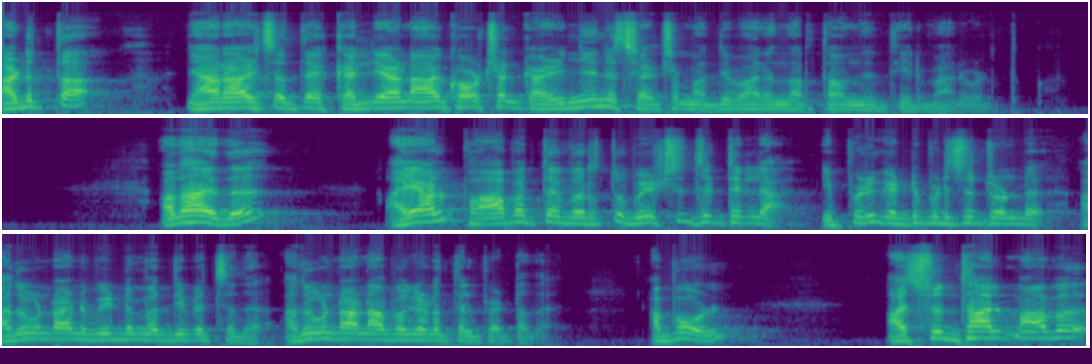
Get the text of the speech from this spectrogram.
അടുത്ത ഞായറാഴ്ചത്തെ കല്യാണാഘോഷം കഴിഞ്ഞതിന് ശേഷം മദ്യപാനം നടത്താമെന്ന് തീരുമാനമെടുത്തു. അതായത് അയാൾ പാപത്തെ വെറുത്തുപേക്ഷിച്ചിട്ടില്ല ഇപ്പോഴും കെട്ടിപ്പിടിച്ചിട്ടുണ്ട്. അതുകൊണ്ടാണ് വീണ്ടും മദ്യപിച്ചത്. അതുകൊണ്ടാണ് അപകടത്തിൽപ്പെട്ടത്. അപ്പോൾ അശുദ്ധാത്മാവ്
